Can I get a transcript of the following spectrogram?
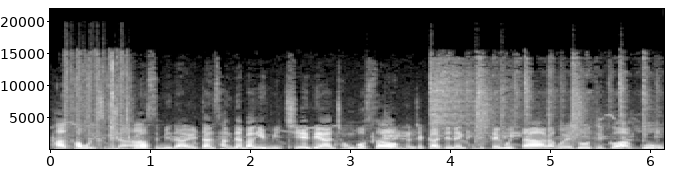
파악하고 있습니다. 그렇습니다. 일단 상대방의 위치에 대한 정보 싸움 현재까지는 계속되고 있다라고 해도 될 것 같고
